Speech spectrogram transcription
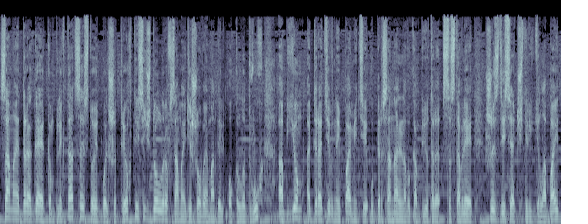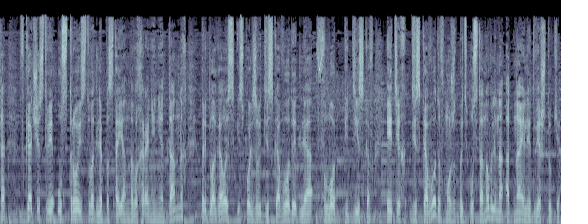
Самая дорогая комплектация стоит больше 3000 долларов, самая дешевая модель около 2 Объем оперативной памяти у персонального компьютера составляет 64 килобайта. В качестве устройства для постоянного хранения данных предлагалось использовать дисководы для флоппи-дисков. Этих дисководов может быть установлена одна или две штуки.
